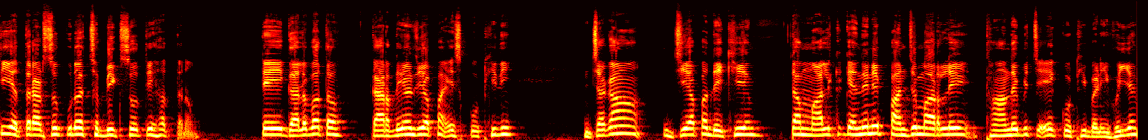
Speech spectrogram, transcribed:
73800 ਪੂਰਾ 26173 ਤੇ ਗੱਲਬਾਤ ਕਰਦੇ ਹਾਂ ਜੀ ਆਪਾਂ ਇਸ ਕੋਠੀ ਦੀ। ਜਗ੍ਹਾ ਜੇ ਆਪਾਂ ਦੇਖੀਏ, ਤਾਂ ਮਾਲਕ ਕਹਿੰਦੇ ਨੇ ਪੰਜ ਮਰਲੇ ਥਾਂ ਦੇ ਵਿੱਚ ਇਹ ਕੋਠੀ ਬਣੀ ਹੋਈ ਹੈ,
